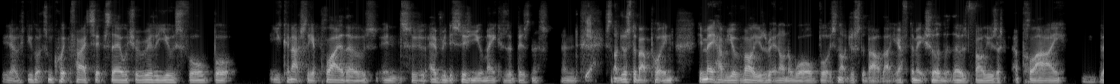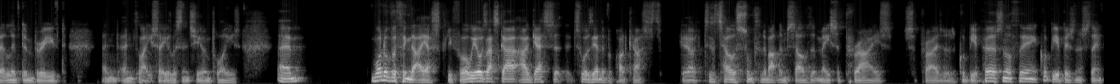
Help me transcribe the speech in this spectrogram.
you know you've got some quick fire tips there, which are really useful. But you can actually apply those into every decision you make as a business. And yeah. it's not just about putting, you may have your values written on a wall, but it's not just about that. You have to make sure that those values apply, they're lived and breathed. And, and like you say, you listen to your employees. Um, one other thing that I ask you for, we always ask our, our guests at, towards the end of a podcast, you know, to tell us something about themselves that may surprise surprise us. It could be a personal thing, it could be a business thing,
